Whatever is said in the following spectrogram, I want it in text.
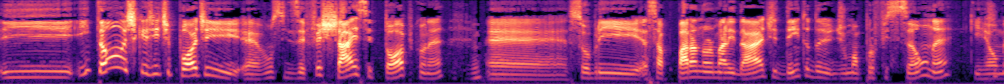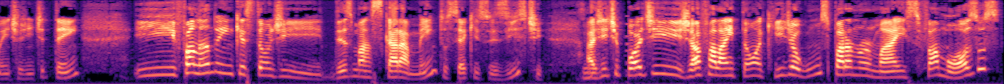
E então acho que a gente pode, é, vamos dizer, fechar esse tópico, né? Uhum. É, sobre essa paranormalidade dentro de uma profissão, né? Que realmente a gente tem. E falando em questão de desmascaramento, se é que isso existe, Sim. a gente pode já falar então aqui de alguns paranormais famosos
